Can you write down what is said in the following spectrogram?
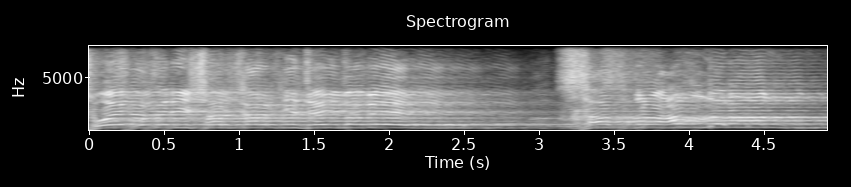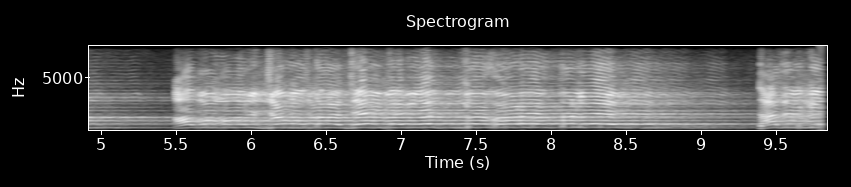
স্বৈরাচারী সরকারকে যেইভাবে ছাত্র আন্দোলন আবমর জনতা যেভাবে ঐক্য গড়ে তোলে তাদেরকে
